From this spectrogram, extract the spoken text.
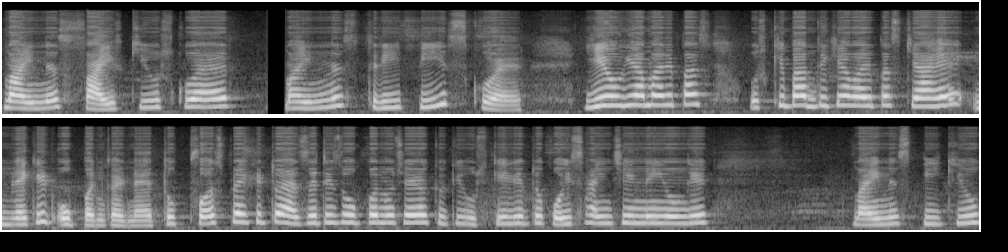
minus five q square minus three p square ये हो गया हमारे पास। उसके बाद देखिए हमारे पास क्या है? ब्रैकेट ओपन करना है। तो फ़र्स्ट ब्रैकेट तो एज इट इज़ ओपन हो जाएगा क्योंकि उसके लिए तो कोई साइन चेंज नहीं होंगे। Minus P Q.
